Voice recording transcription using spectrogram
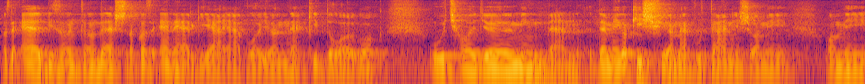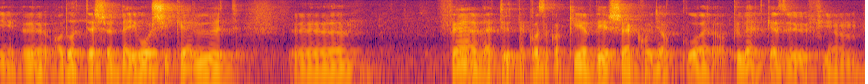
az elbizonytalanodásnak az energiájából jönnek ki dolgok, úgyhogy minden, de még a kisfilmek után is, ami, ami adott esetben jól sikerült, felvetődtek azok a kérdések, hogy akkor a következő film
